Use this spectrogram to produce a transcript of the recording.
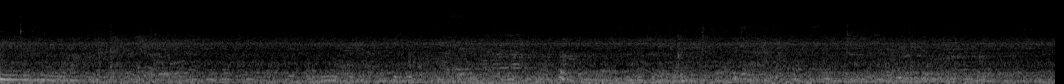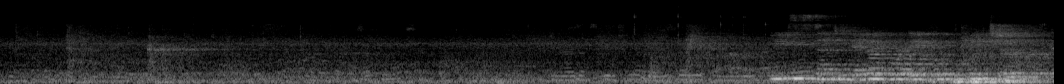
Mm-hmm. Please stand together for a group picture.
